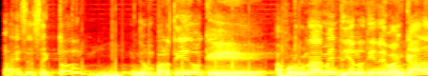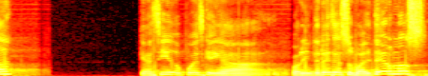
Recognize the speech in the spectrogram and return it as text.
a ese sector de un partido que afortunadamente ya no tiene bancada, que ha sido pues que por intereses subalternos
